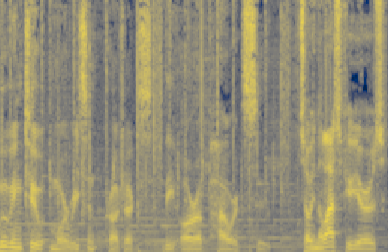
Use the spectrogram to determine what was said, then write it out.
Moving to more recent projects, the Aura powered suit. So, in the last few years,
